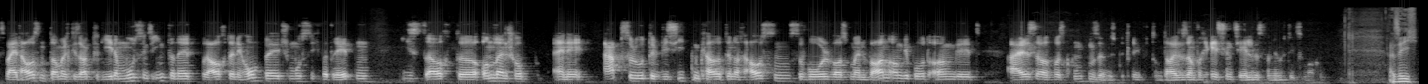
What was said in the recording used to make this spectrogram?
2000 damals gesagt hat, jeder muss ins Internet, braucht eine Homepage, muss sich vertreten, ist auch der Online-Shop eine absolute Visitenkarte nach außen, sowohl was mein Warenangebot angeht, als auch was Kundenservice betrifft. Und da ist es einfach essentiell, das vernünftig zu machen. Also ich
